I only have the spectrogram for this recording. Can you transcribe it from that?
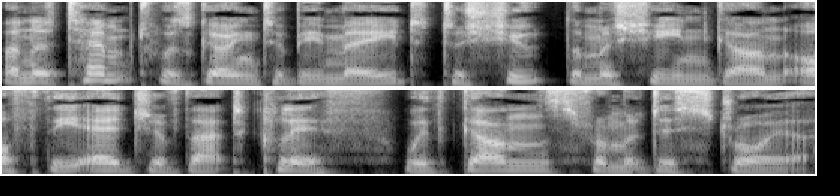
An attempt was going to be made to shoot the machine gun off the edge of that cliff with guns from a destroyer.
